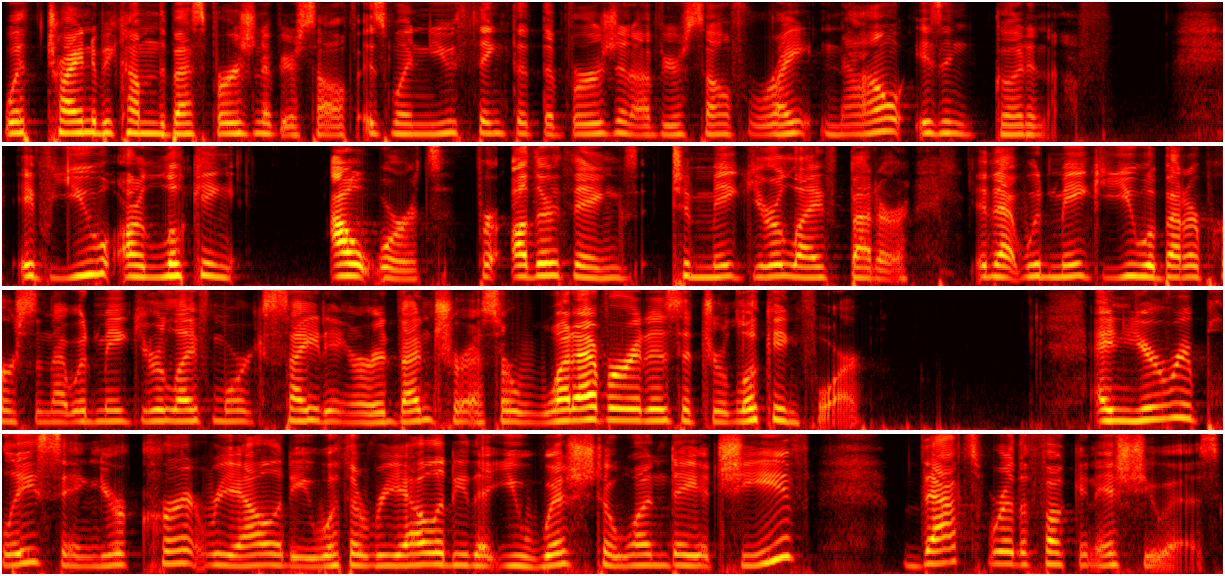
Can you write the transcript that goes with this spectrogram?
with trying to become the best version of yourself is when you think that the version of yourself right now isn't good enough. If you are looking outwards for other things to make your life better, that would make you a better person, that would make your life more exciting or adventurous or whatever it is that you're looking for. And you're replacing your current reality with a reality that you wish to one day achieve. That's where the fucking issue is.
